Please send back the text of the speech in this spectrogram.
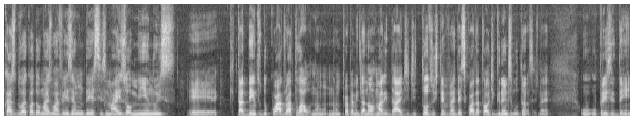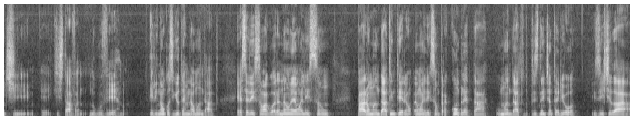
caso do Equador, mais uma vez, é um desses mais ou menos é, está dentro do quadro atual, não, não propriamente da normalidade de todos os tempos, mas desse quadro atual de grandes mudanças. Né? O, o presidente eh, que estava no governo, ele não conseguiu terminar o mandato. Essa eleição agora não é uma eleição para um mandato inteiro, é uma eleição para completar o mandato do presidente anterior. Existe lá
